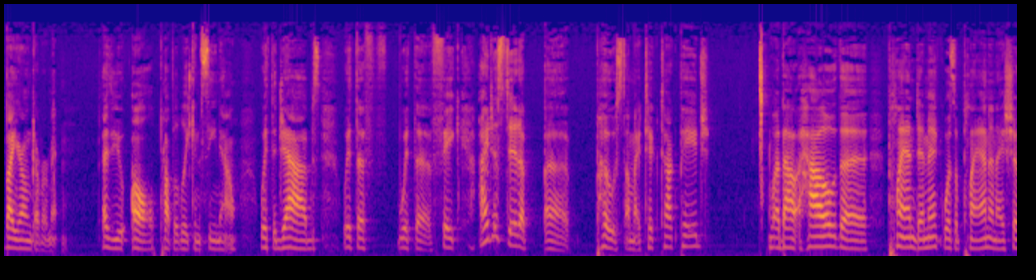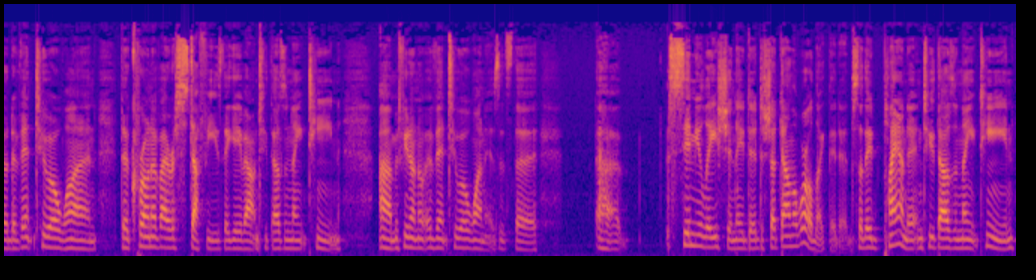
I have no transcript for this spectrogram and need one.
by your own government, as you all probably can see now with the jabs, with the with the fake. I just did a, a post on my TikTok page about how the pandemic was a plan, and I showed Event 201, the coronavirus stuffies they gave out in 2019. Um, if you don't know what Event 201 is, it's the uh, simulation they did to shut down the world like they did. So they planned it in 2019,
